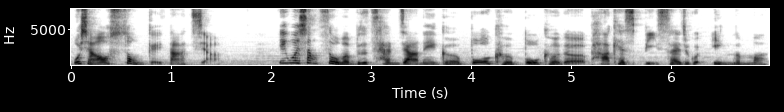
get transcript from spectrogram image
我想要送给大家，因为上次我们不是参加那个播客播客的 podcast 比赛，结果赢了吗？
